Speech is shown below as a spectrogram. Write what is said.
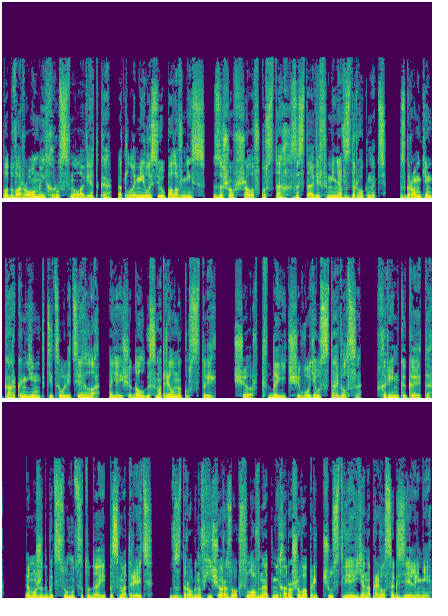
Под вороной хрустнула ветка, отломилась и упала вниз, зашуршала в кустах, заставив меня вздрогнуть. С громким карканьем птица улетела, а я еще долго смотрел на кусты. Черт, да и чего я уставился? Хрень какая-то. А может быть, сунуться туда и посмотреть? Вздрогнув еще разок, словно от нехорошего предчувствия, я направился к зелени.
